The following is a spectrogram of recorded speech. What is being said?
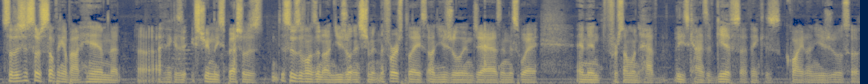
so there's just sort of something about him that uh, I think is extremely special. There's, the sousaphone's an unusual instrument in the first place, unusual in jazz in this way, and then for someone to have these kinds of gifts, I think is quite unusual. So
